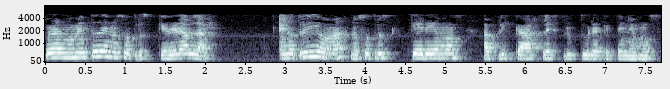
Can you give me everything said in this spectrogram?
Pero al momento de nosotros querer hablar en otro idioma, nosotros queremos aplicar la estructura que tenemos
